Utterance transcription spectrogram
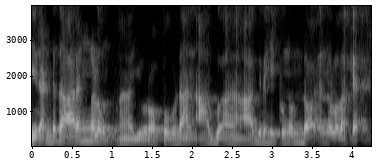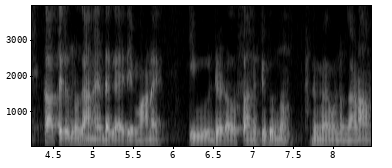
ഈ രണ്ട് താരങ്ങളും യൂറോപ്പ് വിടാൻ ആഗ്രഹിക്കുന്നുണ്ടോ എന്നുള്ളതൊക്കെ കാത്തിരുന്നു കാണേണ്ട കാര്യമാണ്. ഈ വീഡിയോയുടെ അവസാനിപ്പിക്കുന്നു. കൊണ്ടും കാണാം.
